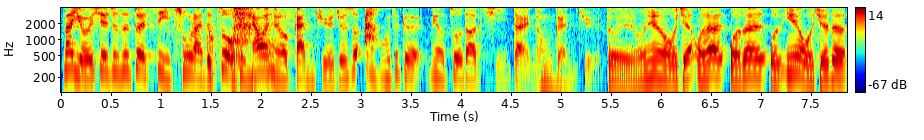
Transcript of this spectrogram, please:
那有一些就是对自己出来的作品，他会很有感觉，就是说啊，我这个没有做到期待那种感觉。嗯、对，因为我觉得我在我在我，因为我觉得，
